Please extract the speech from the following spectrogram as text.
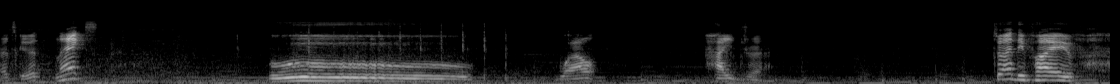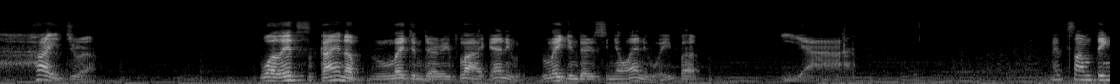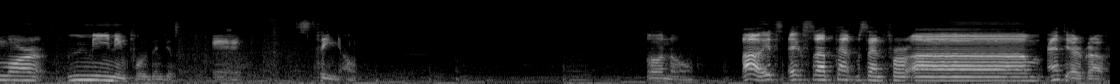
that's good. Next! Ooh. Well, Hydra. 25 Hydra. Well, it's kind of legendary flag anyway, legendary signal anyway, but yeah. It's something more meaningful than just a signal. Oh no. Oh, it's extra 10% for um, anti-aircraft.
